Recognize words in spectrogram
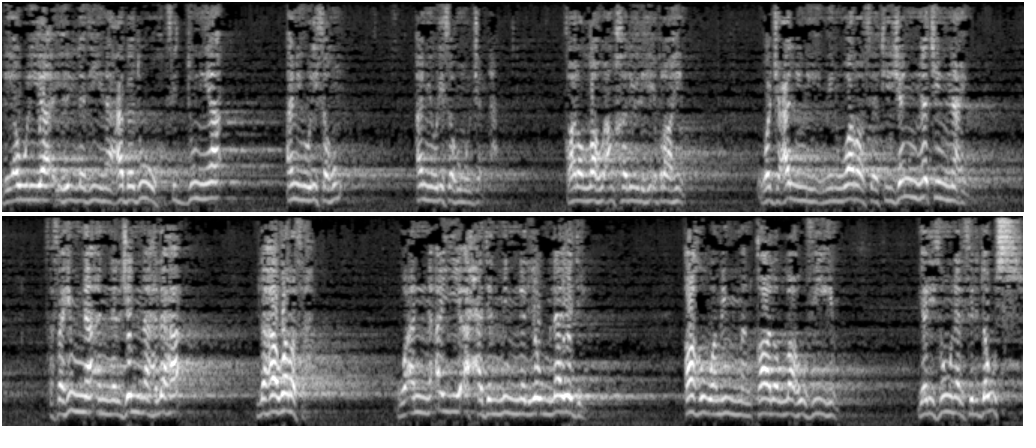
لأوليائه الذين عبدوه في الدنيا أن يورثهم أن يورثهم الجنة. قال الله عن خليله إبراهيم واجعلني من ورثة جنة النعيم. ففهمنا أن الجنة لها لها ورثة وأن أي أحد منا اليوم لا يدري أهو ممن قال الله فيهم يرثون الفردوس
